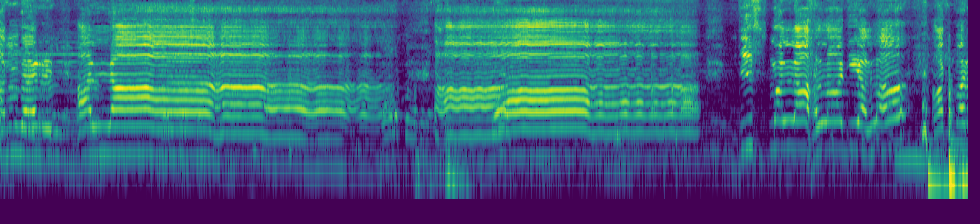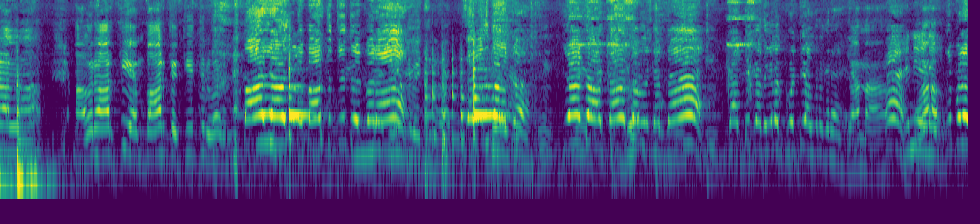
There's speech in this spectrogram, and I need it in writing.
அந்தர் அல்லா பிஸ்மல்லா அல்லாஜி அல்லா அக்பர் அல்லா அவர் அர்த்தி என் பாரத்தை தீர்த்துருவாரு. பாயாவது பார்த்து தீர்த்து வைப்பாரா? காலசாமி கேட்டா? கட்டு கதைகளை கொட்டி அழுதுருக்கிறேன். ஏமா இப்படியே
